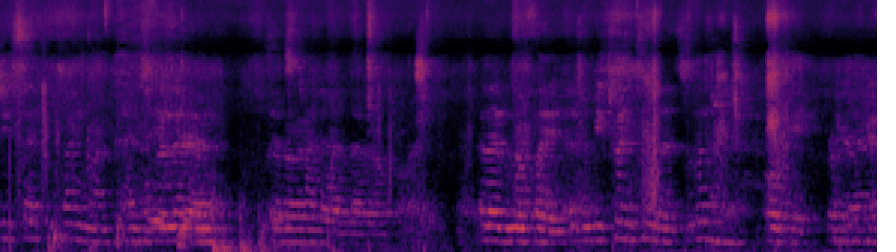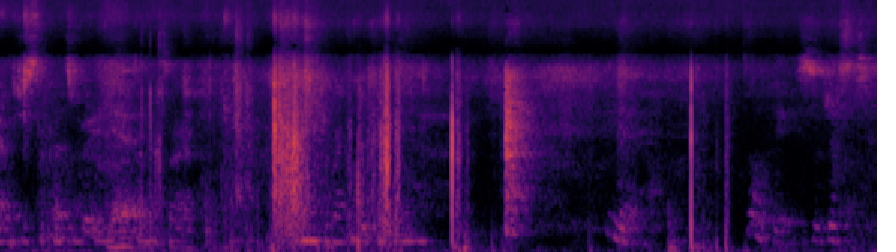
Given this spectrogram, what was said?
And did you set the timer? And Is it, it yeah, eleven? it's Is that all kind right? of eleven or five. Eleven or five, it'll be twenty minutes, will it? Okay, for Yeah, now. just the That's great. Yeah. Thank you very much. Yeah, okay, so just.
